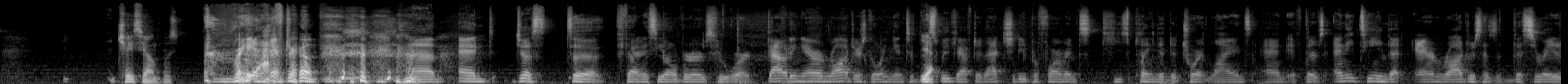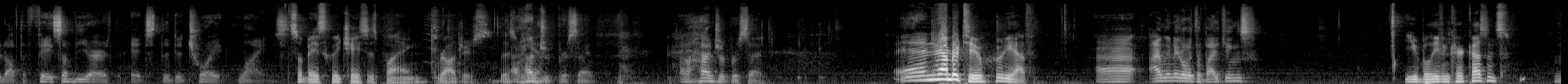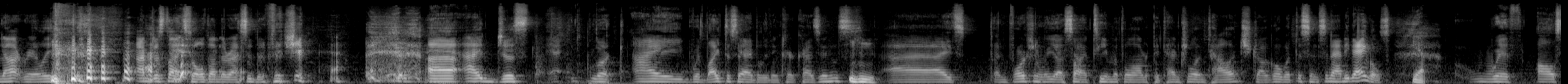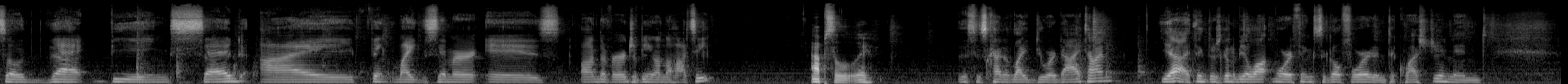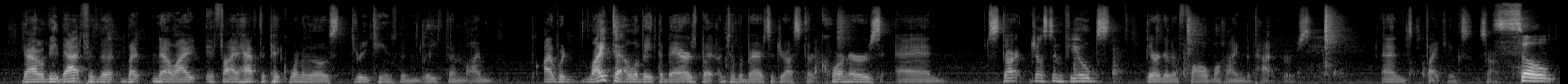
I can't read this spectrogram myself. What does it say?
Chase Young was right after him. um, and just to fantasy owners who were doubting Aaron Rodgers going into this Yeah. week after that shitty performance, he's playing the Detroit Lions. And if there's any team that Aaron Rodgers has eviscerated off the face of the earth, it's the Detroit Lions. So basically, Chase is playing Rodgers this A weekend. hundred percent. Hundred percent. And number two, who do you have? Uh, I'm gonna go with the Vikings. You believe in Kirk Cousins? Not really. I'm just not sold on the rest of the division. Uh, I just look. I would like to say I believe in Kirk Cousins. Mm-hmm. I unfortunately I saw a team with a lot of potential and talent struggle with the Cincinnati Bengals. Yeah. With also that being said, I think Mike Zimmer is on the verge of being on the hot seat. Absolutely. this is kind of like do or die time. Yeah, I think there's going to be a lot more things to go forward and to question, and that'll be that for the. But no, I if I have to pick one of those three teams beneath them, I'm I would like to elevate the Bears, but until the Bears address their corners and start Justin Fields, they're going to fall behind the Packers. and Vikings. Sorry. So,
